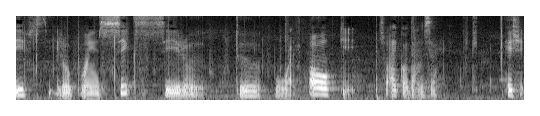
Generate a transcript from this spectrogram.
negative 0 0.6021 okay so i got the answer h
